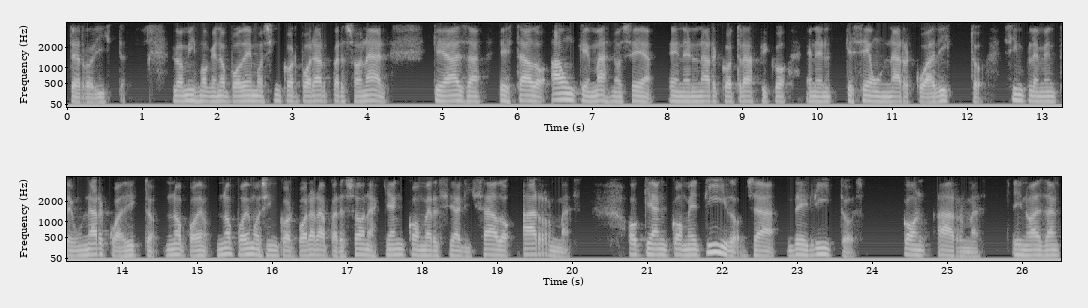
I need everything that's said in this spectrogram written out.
terrorista. Lo mismo que no podemos incorporar personal que haya estado, aunque más no sea, en el narcotráfico, en el que sea un narcoadicto, simplemente un narcoadicto, no podemos, no podemos incorporar a personas que han comercializado armas o que han cometido ya delitos con armas y no hayan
